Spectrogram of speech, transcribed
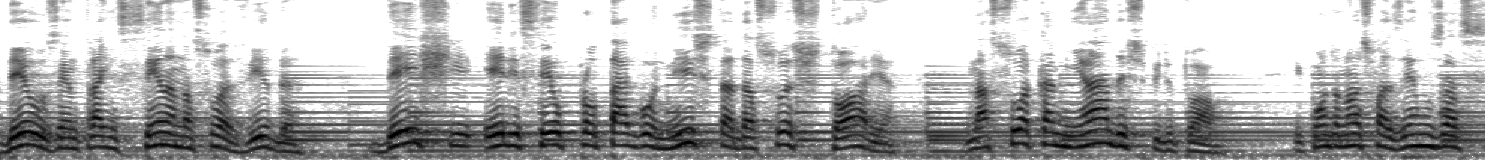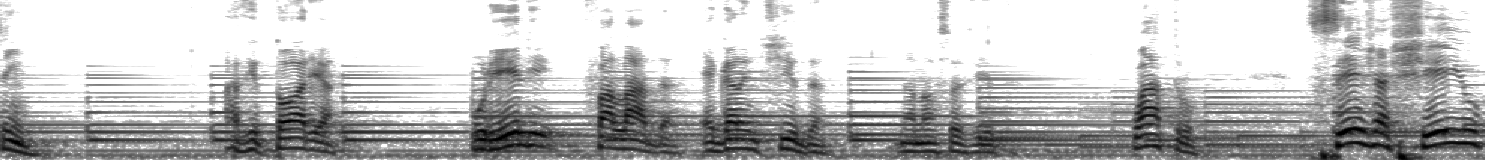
Deus entrar em cena na sua vida. Deixe Ele ser o protagonista da sua história, na sua caminhada espiritual. E quando nós fazemos assim, a vitória por Ele falada é garantida na nossa vida. 4. Seja cheio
